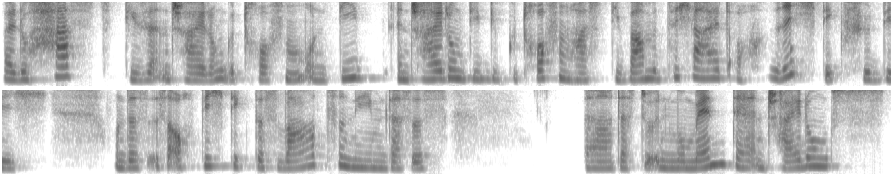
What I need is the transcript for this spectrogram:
weil du hast diese Entscheidung getroffen und die Entscheidung, die du getroffen hast, die war mit Sicherheit auch richtig für dich. Und das ist auch wichtig, das wahrzunehmen, dass es, äh, dass du im Moment der Entscheidungs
